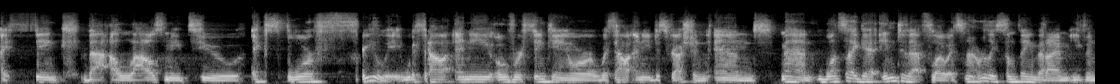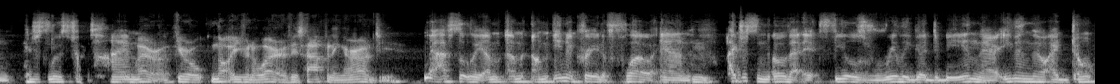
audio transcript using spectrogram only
I think that allows me to explore freely without any overthinking or without any discretion. And man, once I get into that flow, it's not really something that I'm even, I just lose time. Aware of. You're not even aware of is happening around you. Yeah, absolutely. I'm, I'm, I'm in a creative flow and mm. I just know that it feels really good to be in there, even though I don't,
